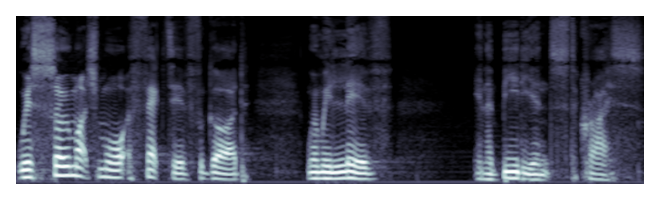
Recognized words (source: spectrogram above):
We're so much more effective for God when we live in obedience to Christ.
